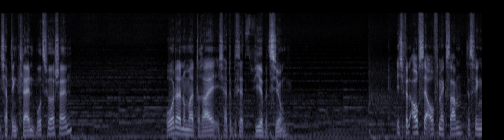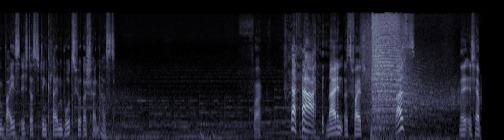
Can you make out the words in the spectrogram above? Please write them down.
ich hab den kleinen Bootsführerschein. Oder Nummer drei, ich hatte bis jetzt vier Beziehungen. Ich bin auch sehr aufmerksam, deswegen weiß ich, dass du den kleinen Bootsführerschein hast. Nein, ist falsch. Was? Nee, ich habe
